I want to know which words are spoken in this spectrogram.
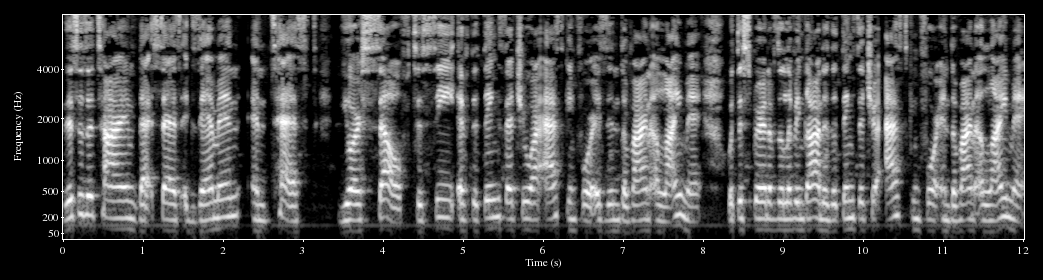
This is a time that says examine and test yourself to see if the things that you are asking for is in divine alignment with the spirit of the living God and the things that you're asking for in divine alignment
